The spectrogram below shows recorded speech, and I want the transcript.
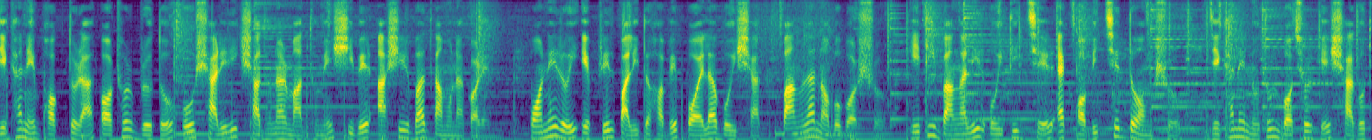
যেখানে ভক্তরা কঠোর ব্রত ও শারীরিক সাধনার মাধ্যমে শিবের আশীর্বাদ কামনা করেন। পনেরোই এপ্রিল পালিত হবে পয়লা বৈশাখ, বাংলা নববর্ষ। এটি বাঙালির ঐতিহ্যের এক অবিচ্ছেদ্য অংশ, যেখানে নতুন বছরকে স্বাগত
